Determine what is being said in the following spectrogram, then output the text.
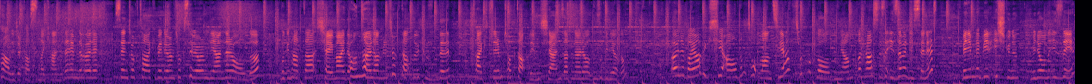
sağlayacak aslında kendine. Hem de böyle seni çok takip ediyorum, çok seviyorum diyenler oldu. Bugün hatta Şeyma'ydı onlardan biri çok tatlı bir kız dedim. Takipçilerim çok tatlıymış yani. Zaten öyle olduğunuzu biliyordum. Öyle bayağı bir kişiyi aldım toplantıya. Çok mutlu oldum ya. Mutlaka siz de izlemediyseniz benimle bir iş günü vlogunu izleyin.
